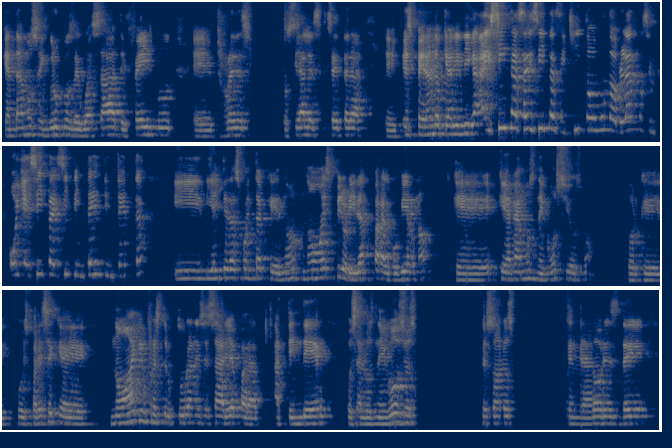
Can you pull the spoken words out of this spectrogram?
que andamos en grupos de WhatsApp, de Facebook, eh, redes sociales, etcétera, eh, esperando que alguien diga, hay citas, hay citas, y todo el mundo hablando, oye, cita, hay cita, intenta, intenta, y, ahí te das cuenta que no, no es prioridad para el gobierno que, que hagamos negocios, ¿no? porque pues parece que no hay infraestructura necesaria para atender pues a los negocios que son los generadores de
